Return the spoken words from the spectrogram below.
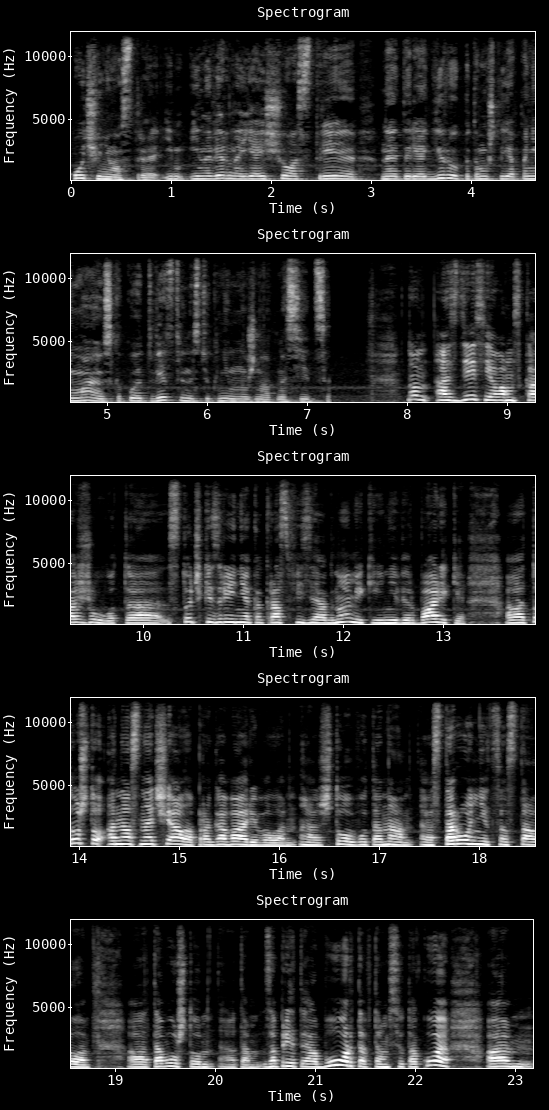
очень острая. И, и, наверное, я еще острее на это реагирую, потому что я понимаю, с какой ответственностью к ним нужно относиться. Ну, а здесь я вам скажу, вот э, с точки зрения как раз физиогномики и невербалики, э, то, что она сначала проговаривала, э, что вот она э, сторонница стала э, того, что э, там запреты абортов, там все такое, э,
